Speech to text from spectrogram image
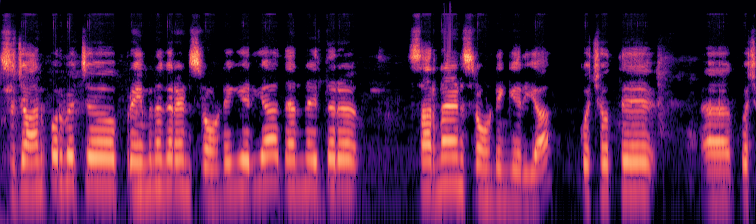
ਸੁਜਾਨਪੁਰ ਵਿੱਚ Prem Nagar and surrounding area then ਇੱਧਰ ਸਰਨਾ ਐਂਡ ਸਰਾਊਂਡਿੰਗ ਏਰੀਆ ਕੁਝ ਉੱਥੇ ਕੁਝ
